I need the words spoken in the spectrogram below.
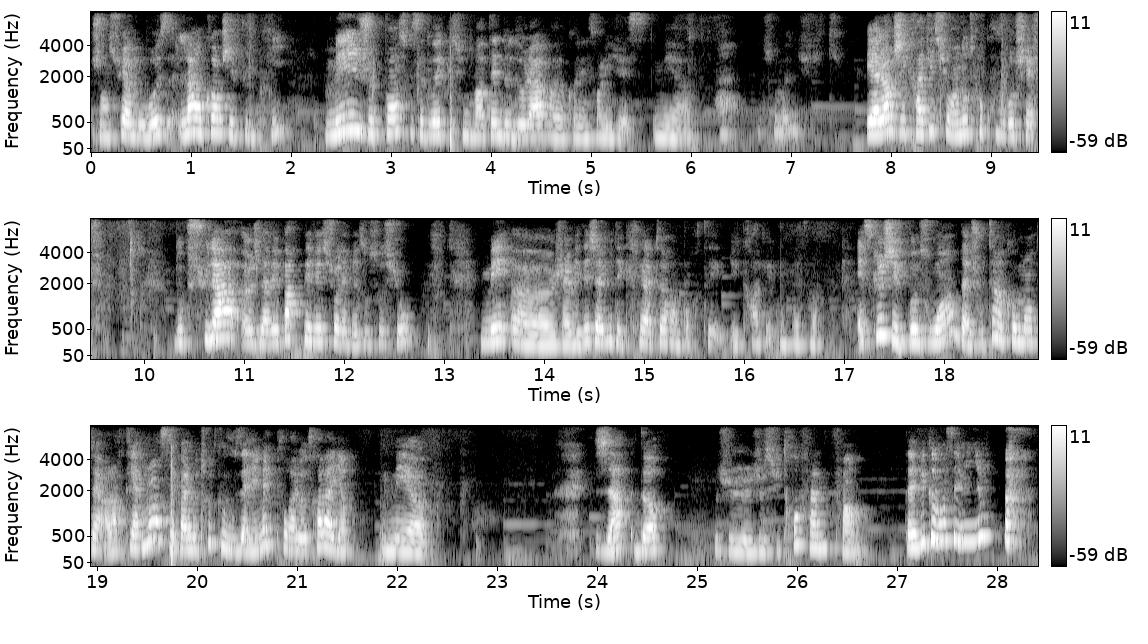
j'en suis amoureuse. Là encore j'ai plus le prix, mais je pense que ça doit être une vingtaine de dollars euh, connaissant les US. Mais oh, elles sont magnifiques. Et alors j'ai craqué sur un autre couvre-chef. Donc celui-là, je l'avais pas repéré sur les réseaux sociaux, mais j'avais déjà vu des créateurs emporter et craquer complètement. Est-ce que j'ai besoin d'ajouter un commentaire? Alors clairement, c'est pas le truc que vous allez mettre pour aller au travail, hein. mais euh, j'adore. Je, suis trop fan. Enfin, t'as vu comment c'est mignon?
